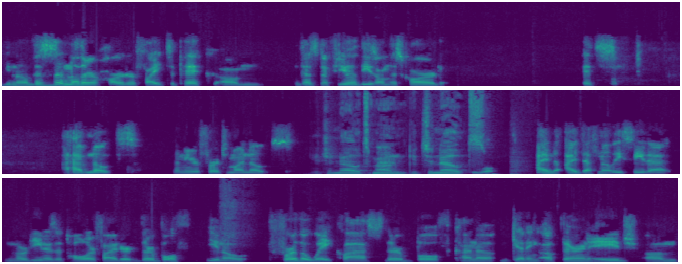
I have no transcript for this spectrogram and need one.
you know, this is another harder fight to pick. Um, there's a few of these on this card. It's, I have notes. Let me refer to my notes. Get your notes, man. Um, Get your notes. Well, I I definitely see that Nordine is a taller fighter. They're both, you know, for the weight class, they're both kind of getting up there in age. Um,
